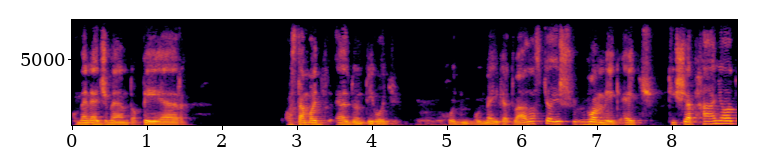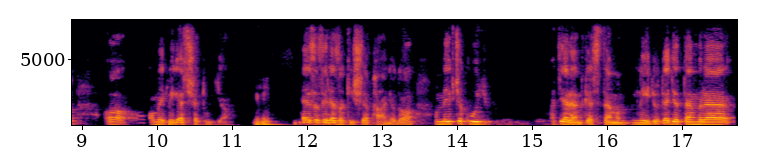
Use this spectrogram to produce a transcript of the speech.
a menedzsment, a PR, aztán majd eldönti, hogy, hogy, hogy melyiket választja, és van még egy kisebb hányad, a, amelyik még ezt se tudja. Uh-huh. De ez azért ez a kisebb hányada, amelyik csak úgy, hát jelentkeztem négy-öt egyetemre,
